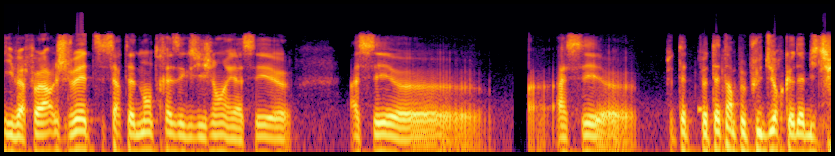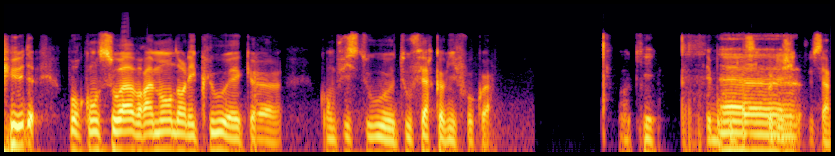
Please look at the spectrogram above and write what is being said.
il va falloir. Je vais être certainement très exigeant et assez assez assez peut-être peut-être un peu plus dur que d'habitude pour qu'on soit vraiment dans les clous et que qu'on puisse tout, tout faire comme il faut quoi. Ok. C'est beaucoup euh, psychologique tout ça.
